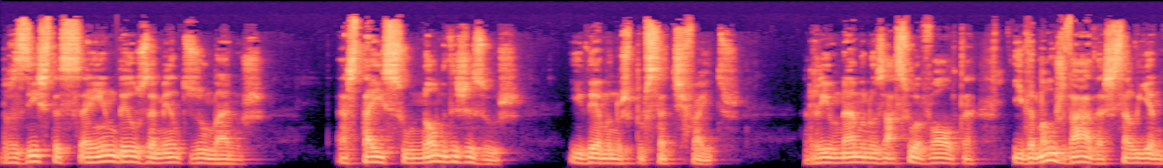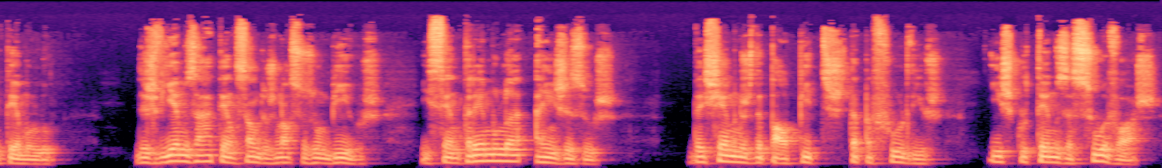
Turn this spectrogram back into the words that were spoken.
Resista-se a endeusamentos humanos. Asteie-se o nome de Jesus e demo-nos por satisfeitos. Reunamo-nos à sua volta e de mãos dadas salientemo-lo. Desviemos a atenção dos nossos umbigos e centremo-la em Jesus. Deixemo-nos de palpites tapafúrdios e escutemos a sua voz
